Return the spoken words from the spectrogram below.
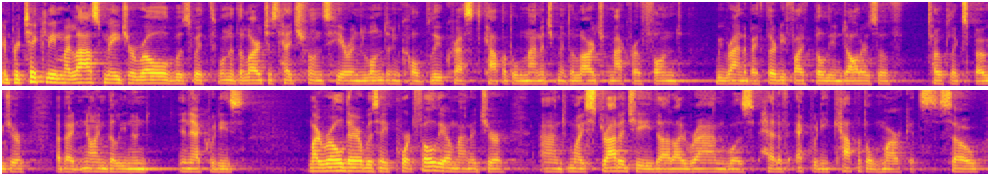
In particularly, my last major role was with one of the largest hedge funds here in London called Bluecrest Capital Management, a large macro fund. We ran about $35 billion of total exposure, about 9 billion in, in equities. My role there was a portfolio manager, and my strategy that I ran was head of equity capital markets. So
